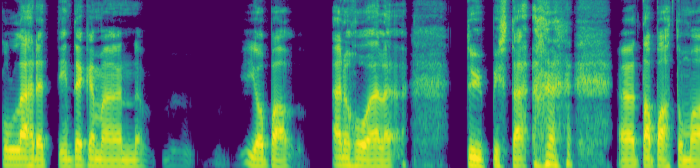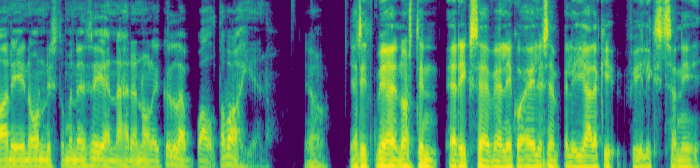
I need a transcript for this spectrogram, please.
kun lähdettiin tekemään jopa NHL-tyyppistä tapahtumaa, niin onnistuminen siihen nähden oli kyllä valtava hieno. Joo. Ja sitten nostin erikseen vielä niin eilisen pelin jälkifiiliksissä, niin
